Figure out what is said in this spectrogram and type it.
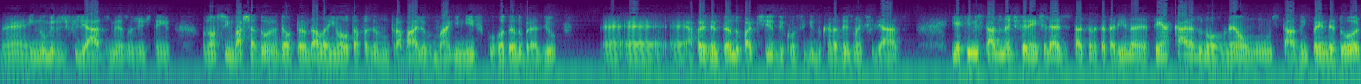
né, em número de filiados mesmo. A gente tem O nosso embaixador, o Deltan Dallagnol, está fazendo um trabalho magnífico, rodando o Brasil, é, é, é, apresentando o partido e conseguindo cada vez mais filiados. E aqui no estado não é diferente. Aliás, o estado de Santa Catarina tem a cara do novo, né? Um, um estado empreendedor,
